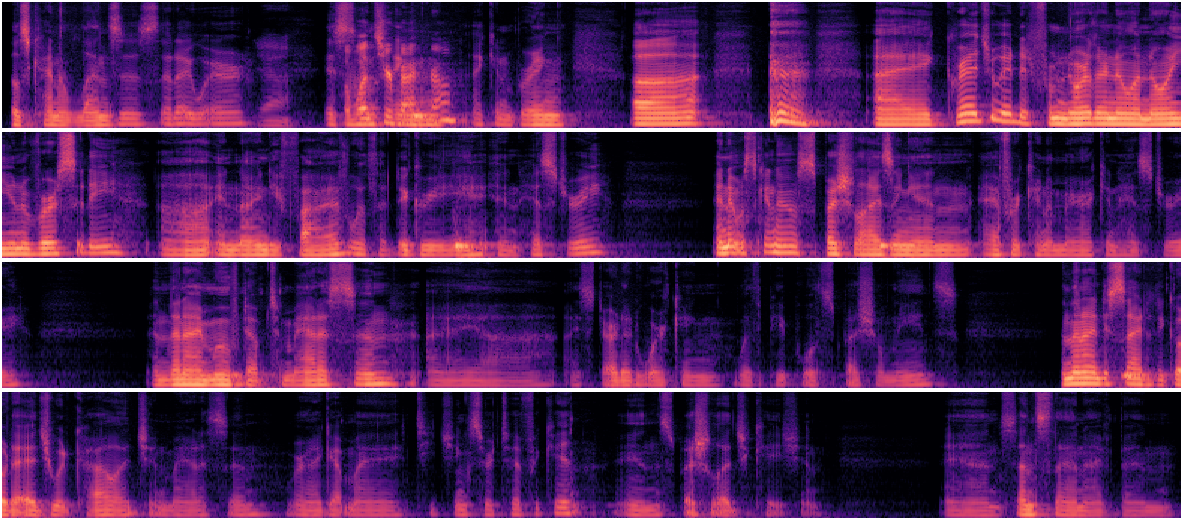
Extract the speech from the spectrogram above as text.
those kind of lenses that I wear. Yeah. is So what's your background? I can bring. Uh, I graduated from Northern Illinois University uh, in '95 with a degree in history, and it was kind of specializing in African American history. And then I moved up to Madison. I uh, I started working with people with special needs. And then I decided to go to Edgewood College in Madison, where I got my teaching certificate in special education. And since then, I've been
